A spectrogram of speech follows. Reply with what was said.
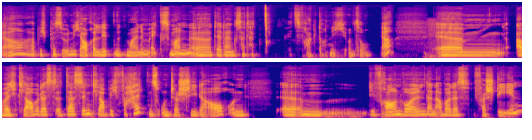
Ja, habe ich persönlich auch erlebt mit meinem Ex-Mann, äh, der dann gesagt hat, jetzt frag doch nicht und so, ja. Ähm, aber ich glaube, dass das sind, glaube ich, Verhaltensunterschiede auch und ähm, die Frauen wollen dann aber das verstehen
